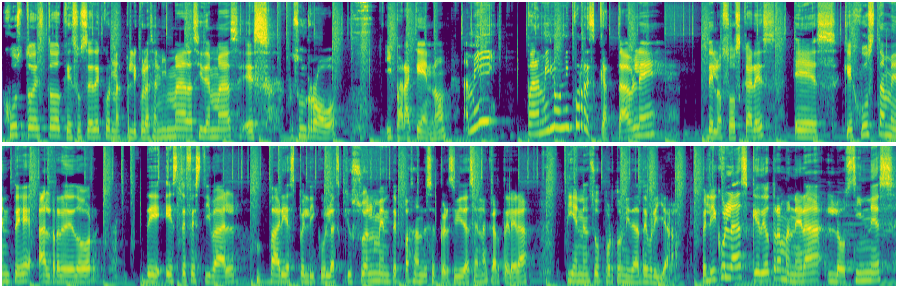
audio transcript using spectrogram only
justo esto que sucede con las películas animadas y demás es pues un robo. ¿Y para qué, no? A mí, para mí lo único rescatable de los Óscares es que justamente alrededor de este festival varias películas que usualmente pasan desapercibidas en la cartelera tienen su oportunidad de brillar. Películas que de otra manera los cines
